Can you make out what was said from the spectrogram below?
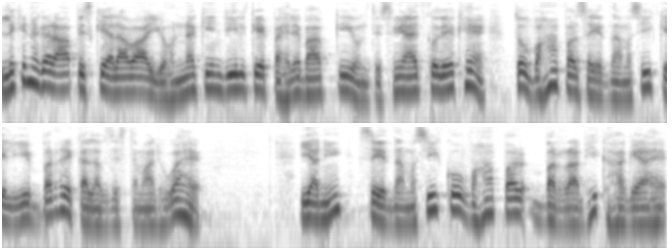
لیکن اگر آپ اس کے علاوہ یوہنا کی انجیل کے پہلے باپ کی انتیسویں آیت کو دیکھیں، تو وہاں پر سیدنا مسیح کے لیے برے کا لفظ استعمال ہوا ہے۔ یعنی سیدنا مسیح کو وہاں پر برا بھی کہا گیا ہے۔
